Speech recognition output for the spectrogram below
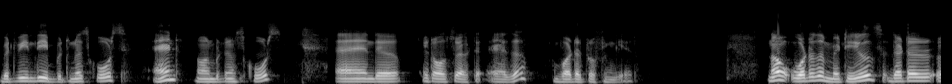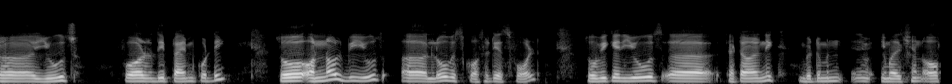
between the bituminous course and non-bituminous course and uh, it also acts as a waterproofing layer. Now what are the materials that are uh, used for the prime coating so on all we use uh, low viscosity asphalt. So we can use uh, cationic bitumen emulsion of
